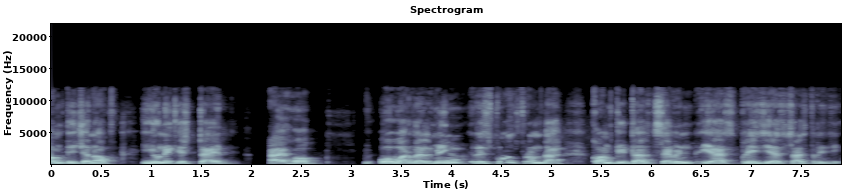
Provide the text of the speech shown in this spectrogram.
competition of unique style i hope overwhelming Yeah. response from the competitors seven yes please yes sastry ji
